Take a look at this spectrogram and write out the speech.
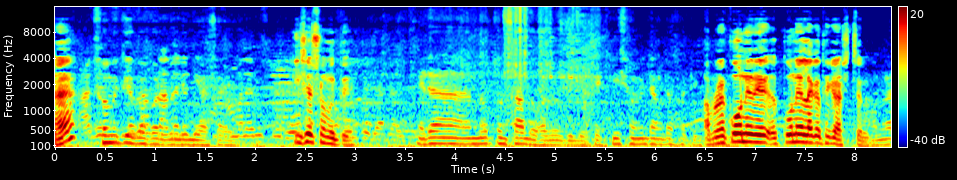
হ্যাঁ? সমিতির ব্যাপার বিলি নিয়ে আসা কিসের সমিতি? এটা নতুন চালু হবে বিলিতে কি সমিতি আমরা সঠিক আপনারা কোন কোন এলাকা থেকে আসছেন? আমরা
